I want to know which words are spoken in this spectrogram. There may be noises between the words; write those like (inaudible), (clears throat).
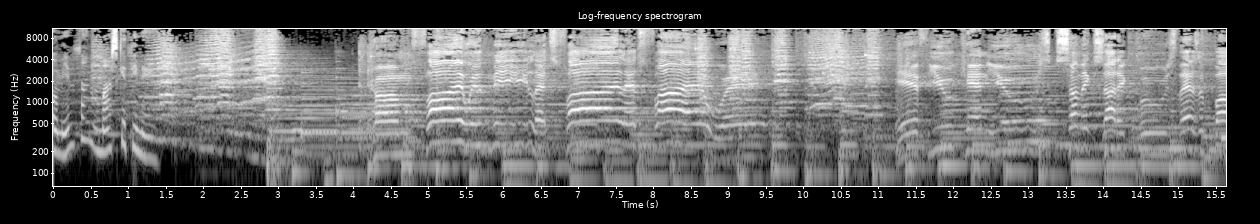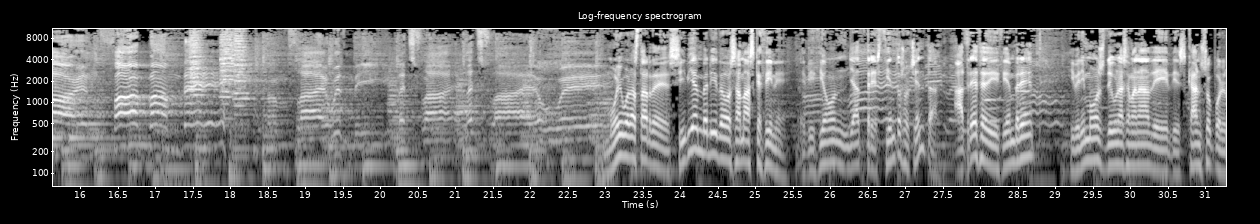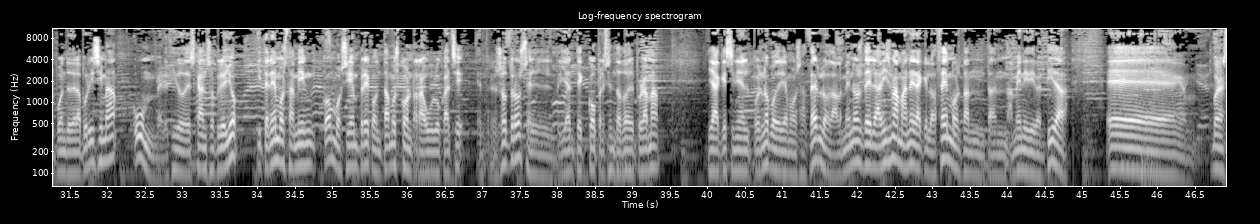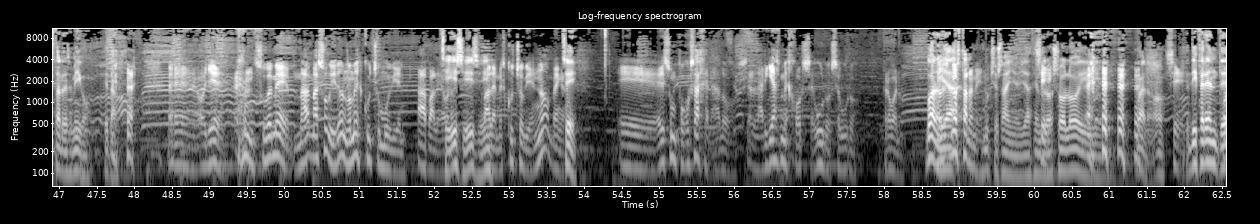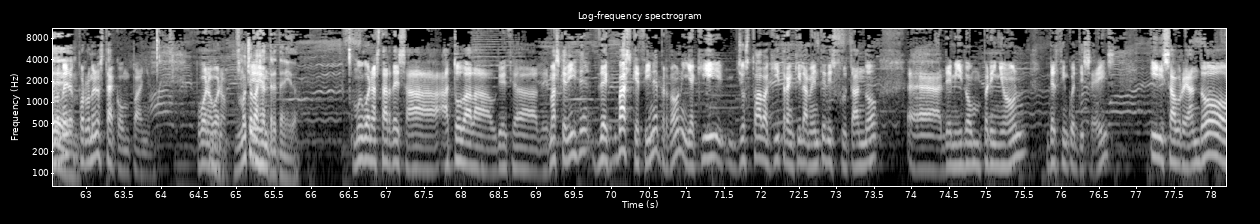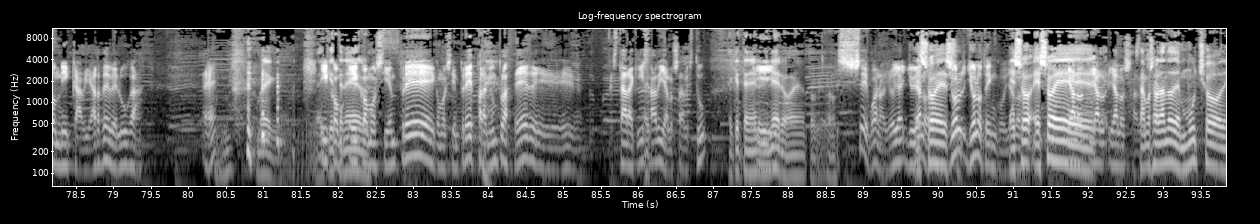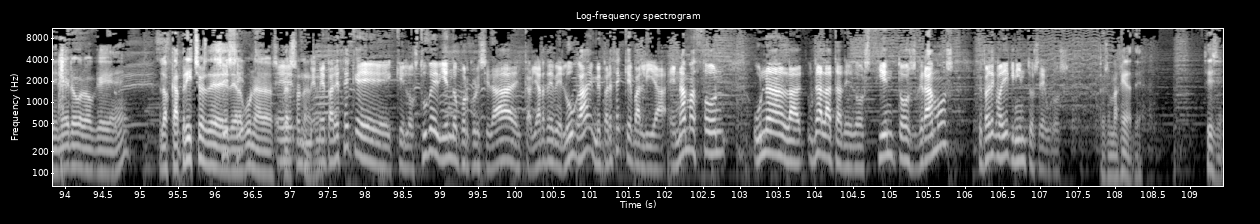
Comienza Más que Cine. Come fly with me, let's fly, let's fly away. If you can use some exotic booze, there's a bar in far Bombay. Come fly with me, let's fly, let's fly away. Muy buenas tardes y bienvenidos a Más que Cine, edición ya 380, a 13 de diciembre. Y venimos de una semana de descanso por el Puente de la Purísima, un merecido descanso creo yo, y tenemos también, como siempre, contamos con Raúl Ocache entre nosotros, el brillante copresentador del programa, ya que sin él pues no podríamos hacerlo, al menos de la misma manera que lo hacemos, tan, tan amena y divertida. Eh, buenas tardes, amigo. ¿Qué tal? (laughs) Eh, oye, (clears throat) súbeme. Me ha, subido, no me escucho muy bien. Ah, vale. Sí, sí, sí. Vale, me escucho bien, ¿no? Venga. Sí. Eh, eres un poco exagerado. O sea, la harías mejor, seguro, seguro. Pero bueno. Bueno, no, ya no es muchos años ya haciéndolo Sí. solo y (laughs) bueno, Sí. diferente, Por lo, menos, por lo menos te acompaño. Bueno, bueno. mucho más Eh, entretenido. Muy buenas tardes a, a toda la audiencia de Más que Dice, de Más que Cine, perdón. Y aquí yo estaba aquí tranquilamente disfrutando eh, de mi Don Priñón del 56 y saboreando mi caviar de beluga. ¿Eh? Hombre, (laughs) y, como, tener- y como siempre, como siempre es para mí un placer eh, estar aquí, Javi, ya lo sabes tú. Hay que tener Y- dinero, eh, porque, bueno. Sí, bueno, yo ya, yo ya Eso lo, es- yo, yo lo tengo. ya Eso, lo- eso es. Ya lo, ya lo- ya lo sabes. Estamos hablando de mucho dinero, creo que. ¿eh? Los caprichos de, Sí, de sí. algunas Eh, personas. me, ¿no? me parece que, que lo estuve viendo por curiosidad, el caviar de beluga, y me parece que valía en Amazon una, una lata de 200 gramos, me parece que valía 500 euros. Pues imagínate. Sí, sí.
